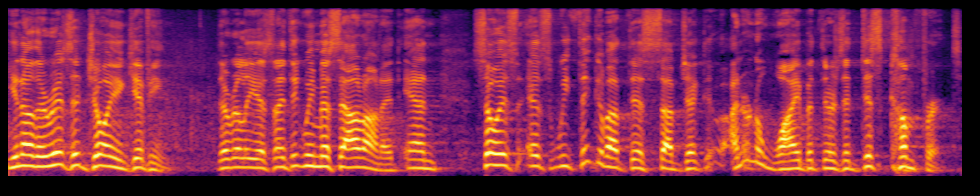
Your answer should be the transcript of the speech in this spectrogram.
you know, there is a joy in giving. There really is. And I think we miss out on it. And so as, as we think about this subject, I don't know why, but there's a discomfort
